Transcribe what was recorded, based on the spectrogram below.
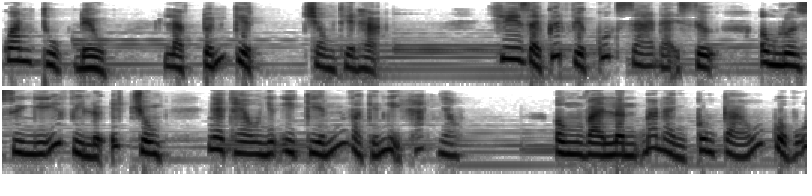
quan thục đều, là tuấn kiệt trong thiên hạ. Khi giải quyết việc quốc gia đại sự, ông luôn suy nghĩ vì lợi ích chung, nghe theo những ý kiến và kiến nghị khác nhau. Ông vài lần ban hành công cáo của vũ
